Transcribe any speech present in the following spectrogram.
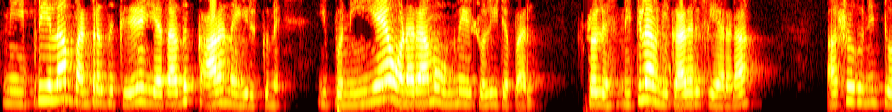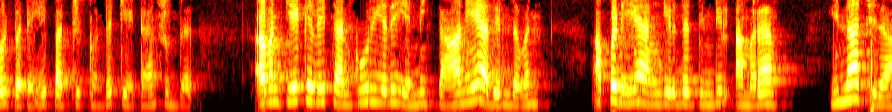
நீ இப்படியெல்லாம் பண்றதுக்கு ஏதாவது காரணம் இருக்குன்னு. இப்போ நீயே உணராம உண்மையை சொல்லிட்ட பாரு. சொல்லு நிக்கிலா நீ காதலிக்கிறாரடா அசோகனின் தோள்பட்டையை பற்றி கொண்டு கேட்டான் சுந்தர். அவன் கேட்கவே தான் கூறியதை எண்ணி தானே அதிர்ந்தவன். அப்படியே அங்கிருந்த திண்டில் அமர என்னாச்சுடா?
